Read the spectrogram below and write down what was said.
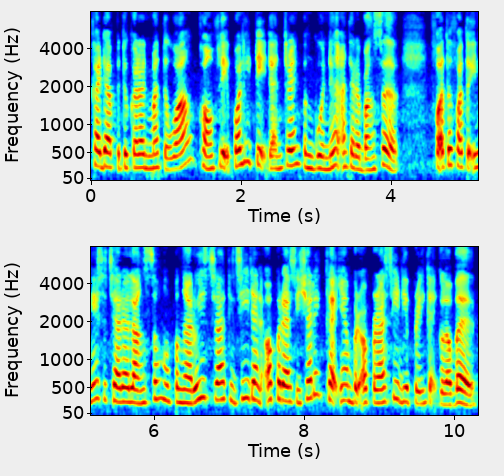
kadar pertukaran mata wang, konflik politik dan trend pengguna antarabangsa. Faktor-faktor ini secara langsung mempengaruhi strategi dan operasi syarikat yang beroperasi di peringkat global.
